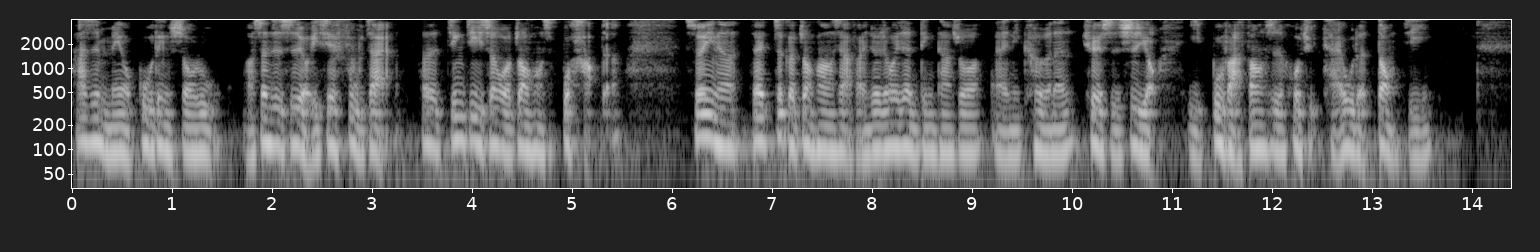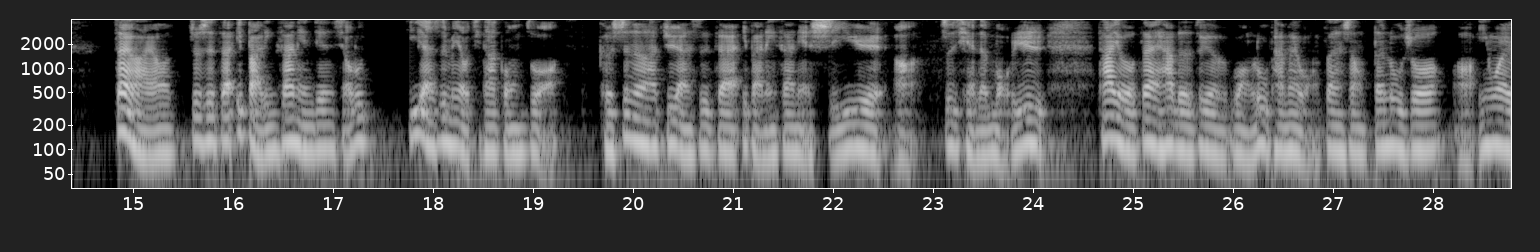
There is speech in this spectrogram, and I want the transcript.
他是没有固定收入啊，甚至是有一些负债，他的经济生活状况是不好的。所以呢，在这个状况下，法院就会认定他说，哎，你可能确实是有以不法方式获取财物的动机。再来哦，就是在一百零三年间，小路依然是没有其他工作，可是呢，他居然是在一百零三年十一月啊之前的某日。他有在他的这个网络拍卖网站上登录说啊，因为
